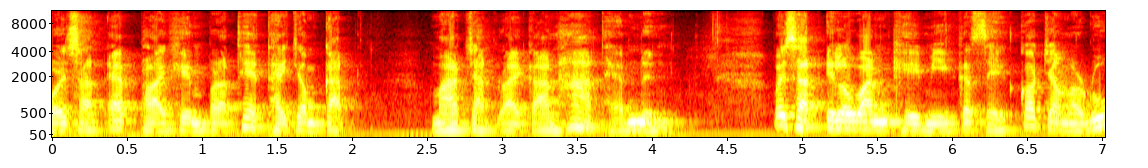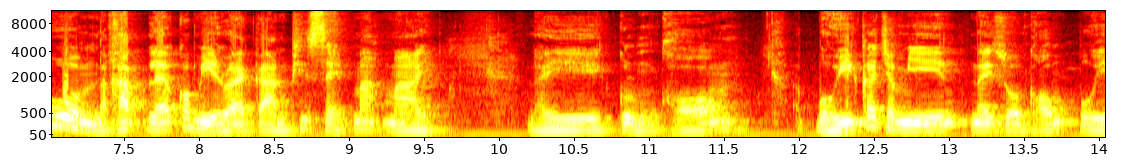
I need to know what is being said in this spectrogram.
บริษัทแอปพลายเคมประเทศไทยจำกัด มาจัดรายการ 5 แถม 1 บริษัทเอราวันเคมีเกษตรก็จะมาร่วมนะครับ แล้วก็มีรายการพิเศษมากมาย ในกลุ่มของปุ๋ยก็จะมีในส่วนของปุ๋ย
